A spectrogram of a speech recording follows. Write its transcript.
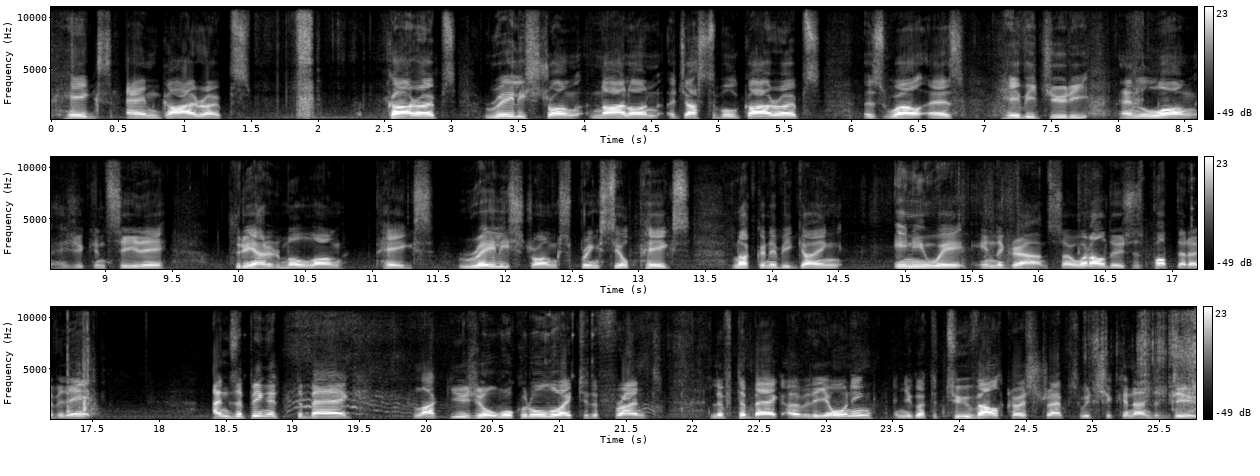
pegs and guy ropes. Guy ropes, really strong nylon adjustable guy ropes, as well as heavy duty and long, as you can see there, 300 mil long pegs. Really strong spring steel pegs, not going to be going anywhere in the ground. So what I'll do is just pop that over there, unzipping it the bag, like usual, walk it all the way to the front, lift the bag over the awning, and you've got the two Velcro straps which you can undo.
